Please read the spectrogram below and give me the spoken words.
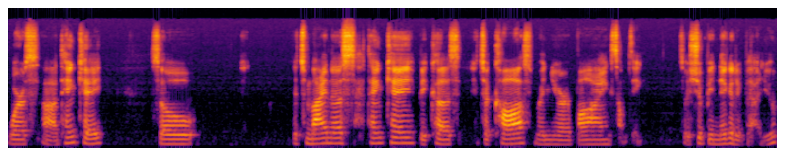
worth uh, 10k, so it's minus 10k because it's a cost when you're buying something. So it should be negative value.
